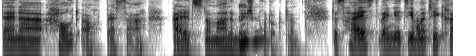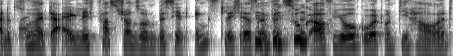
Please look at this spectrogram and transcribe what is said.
deiner Haut auch besser als normale mhm. Milchprodukte. Mhm. Das heißt, wenn jetzt jemand hier gerade zuhört, der eigentlich fast schon so ein bisschen ängstlich ist in Bezug auf Joghurt und die Haut,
